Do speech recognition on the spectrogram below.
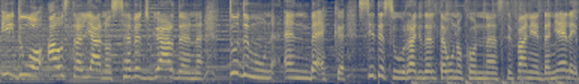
Il duo australiano Savage Garden, To the Moon and Back. Siete su Radio Delta 1 con Stefania e Daniele,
